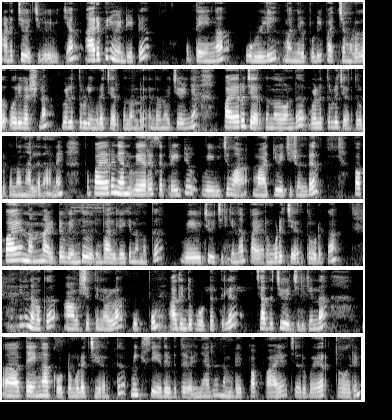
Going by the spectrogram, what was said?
അടച്ചു വെച്ച് വേവിക്കാം. അരപ്പിന് വേണ്ടിയിട്ട് തേങ്ങ ഉള്ളി മഞ്ഞൾപ്പൊടി പച്ചമുളക് ഒരു കഷ്ണം വെളുത്തുള്ളിയും കൂടെ ചേർക്കുന്നുണ്ട്. എന്താണെന്ന് വെച്ച് കഴിഞ്ഞാൽ പയർ ചേർക്കുന്നത് കൊണ്ട് വെളുത്തുള്ളി ചേർത്ത് കൊടുക്കുന്നത് നല്ലതാണ്. അപ്പോൾ പയർ ഞാൻ വേറെ സെപ്പറേറ്റ് വേവിച്ച് മാറ്റി വെച്ചിട്ടുണ്ട്. പപ്പായ നന്നായിട്ട് വെന്ത് വരുമ്പോൾ അതിലേക്ക് നമുക്ക് വേവിച്ച് വെച്ചിരിക്കുന്ന പയറും കൂടി ചേർത്ത് കൊടുക്കാം. ഇനി നമുക്ക് ആവശ്യത്തിനുള്ള ഉപ്പും അതിന്റെ കൂട്ടത്തിൽ ചതച്ച് വെച്ചിരിക്കുന്ന തേങ്ങാക്കൂട്ടും കൂടെ ചേർത്ത് മിക്സ് ചെയ്തെടുത്ത് കഴിഞ്ഞാൽ നമ്മുടെ പപ്പായ ചെറുപയർ തോരൻ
